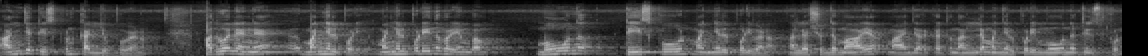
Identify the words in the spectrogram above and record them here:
അഞ്ച് ടീസ്പൂൺ കല്ലുപ്പ് വേണം. അതുപോലെ തന്നെ മഞ്ഞൾപ്പൊടി. മഞ്ഞൾപ്പൊടി എന്ന് പറയുമ്പം മൂന്ന് ടീസ്പൂൺ മഞ്ഞൾപ്പൊടി വേണം. നല്ല ശുദ്ധമായ മായം ചേർക്കാത്ത നല്ല മഞ്ഞൾപ്പൊടി മൂന്ന് ടീസ്പൂൺ.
